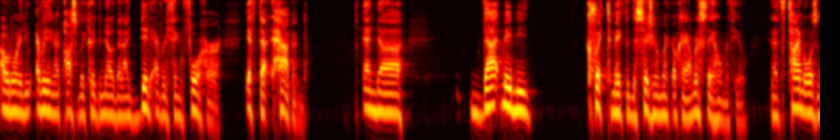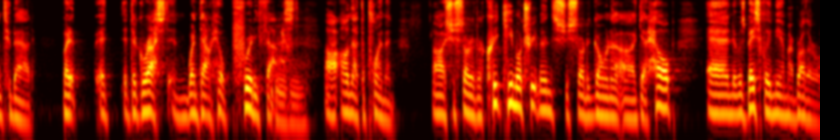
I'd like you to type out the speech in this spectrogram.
I would want to do everything I possibly could to know that I did everything for her if that happened. And uh, that made me click to make the decision. I'm like, okay, I'm going to stay home with you. And at the time, it wasn't too bad, but it, it, it digressed and went downhill pretty fast mm-hmm. uh, on that deployment. Uh, she started her chemo treatments. She started going to uh, get help. And it was basically me and my brother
